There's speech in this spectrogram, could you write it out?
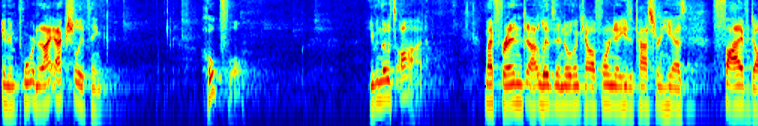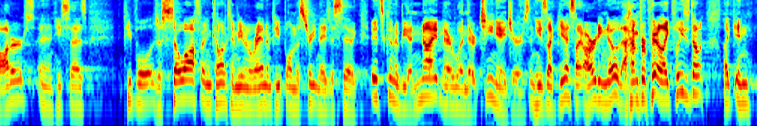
and important, and I actually think hopeful, even though it's odd. My friend uh, lives in Northern California. He's a pastor and he has five daughters. And he says, people just so often come up to him, even random people on the street, and they just say, it's going to be a nightmare when they're teenagers. And he's like, yes, I already know that. I'm prepared. Like, please don't, like, in,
